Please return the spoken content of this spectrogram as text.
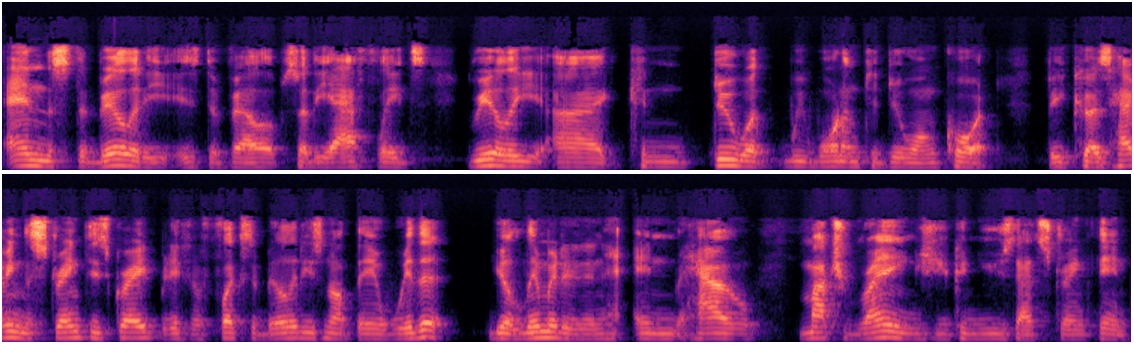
and the stability is developed so the athletes really uh, can do what we want them to do on court because having the strength is great, but if the flexibility is not there with it, you're limited in in how much range you can use that strength in.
